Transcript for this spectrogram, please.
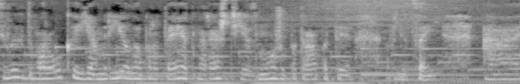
Цілих два роки я мріяла про те, як нарешті я зможу потрапити в ліцей. Е,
